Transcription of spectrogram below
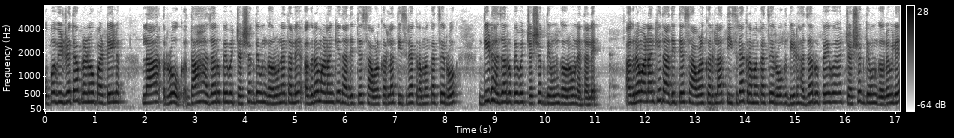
उपविजेत्या प्रणव पाटील ला रोख दहा हजार रुपये व चषक देऊन गौरवण्यात आले. अग्रमानांकित आदित्य सावळकरला तिसऱ्या क्रमांकाचे रोख दीड हजार रुपये व चषक देऊन गौरवण्यात आले. अग्रमानांकित आदित्य सावळकरला तिसऱ्या क्रमांकाचे रोख दीड हजार रुपये व चषक देऊन गौरविले.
